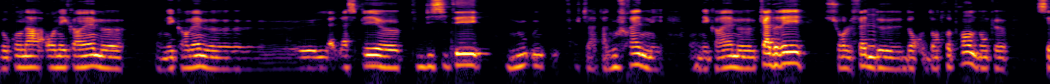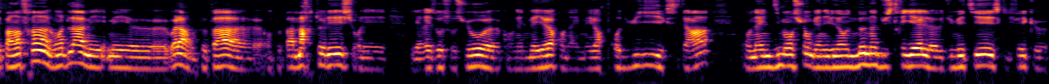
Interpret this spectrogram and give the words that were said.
donc on a on est quand même euh, on est quand même euh, l'aspect publicité nous enfin, je dirais pas nous freine mais on est quand même cadré sur le fait mm. de d'entreprendre. Donc c'est pas un frein loin de là mais mais voilà on peut pas on peut pas marteler sur les les réseaux sociaux qu'on est le meilleur qu'on a les meilleurs produits etc on a une dimension bien évidemment non industrielle euh, du métier, ce qui fait que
